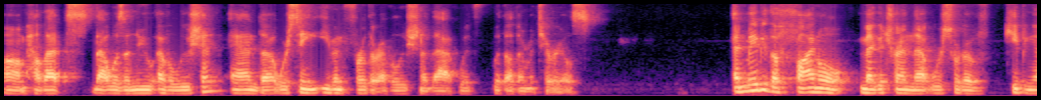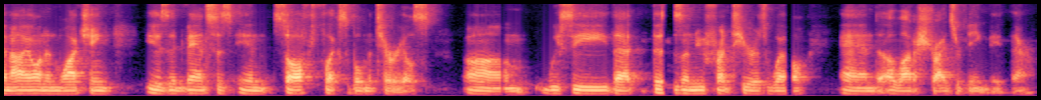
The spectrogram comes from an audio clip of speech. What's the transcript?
um, how that's that was a new evolution, and uh, we're seeing even further evolution of that with with other materials. And maybe the final megatrend that we're sort of keeping an eye on and watching is advances in soft, flexible materials. Um, we see that this is a new frontier as well, and a lot of strides are being made there.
